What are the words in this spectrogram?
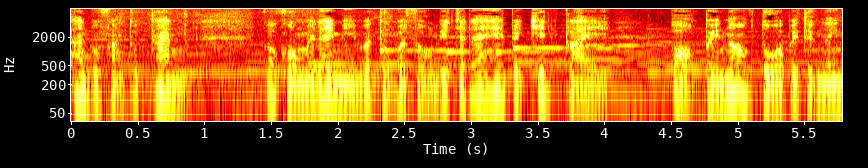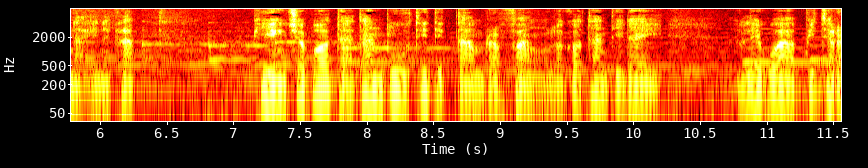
ท่านผู้ฟังทุกท่าน ก็คงไม่ได้มีวัตถุประสงค์ที่จะได้ให้ไปคิดไกลออกไปนอกตัวไปถึงไหนๆนะครับ เพียงเฉพาะแต่ท่านผู้ที่ติดตามรับฟัง แล้วก็ท่านที่ได้ เรียกว่าพิจาร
